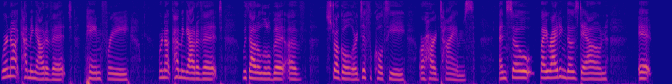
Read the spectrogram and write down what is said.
we're not coming out of it pain free. We're not coming out of it without a little bit of struggle or difficulty or hard times. And so by writing those down, it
